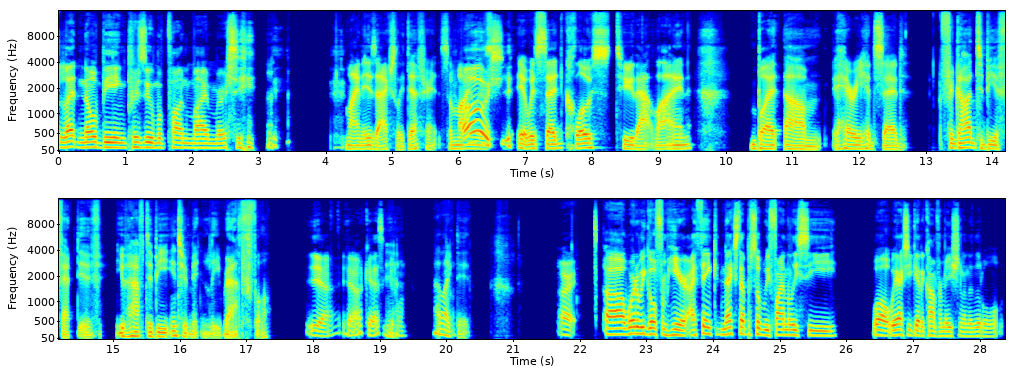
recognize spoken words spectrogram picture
Let no being presume upon my mercy. Mine is actually different. So mine oh was shit! it was said close to that line but um hari had said for god to be effective you have to be intermittently wrathful Yeah, yeah. Okay, that's a good Yeah. one. i liked it All right. Uh, where do we go from here? I think next episode we finally see. Well, we actually get a confirmation on the little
